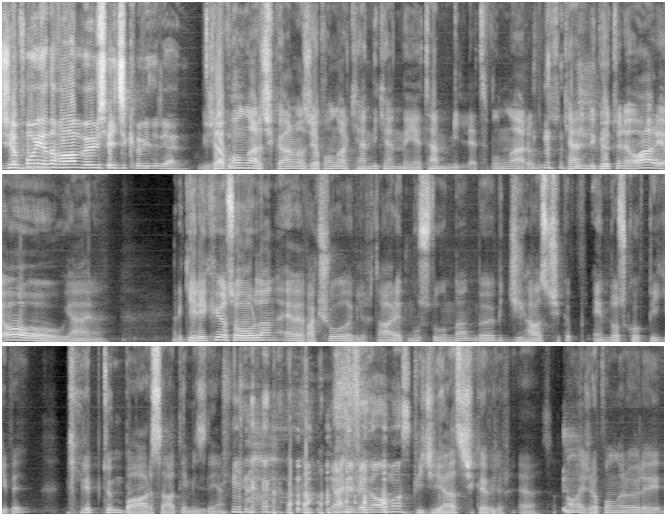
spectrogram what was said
Japonya'da falan böyle bir şey çıkabilir yani. Japonlar çıkarmaz. Japonlar kendi kendine yeten millet. Bunlar kendi götüne var ya o yani. Hani gerekiyorsa oradan evet bak şu olabilir. Taharet musluğundan böyle bir cihaz çıkıp endoskopi gibi girip tüm bağırsağı temizleyen Yani fena olmaz. bir cihaz çıkabilir. Evet. Ama Japonlar öyle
